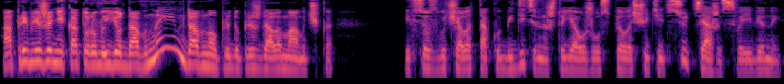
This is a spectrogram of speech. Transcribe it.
о приближении которого ее давным-давно предупреждала мамочка. И все звучало так убедительно, что я уже успел ощутить всю тяжесть своей вины.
